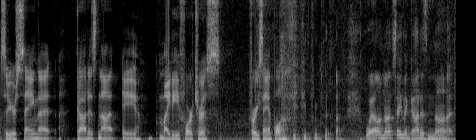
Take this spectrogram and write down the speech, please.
So you're saying that God is not a mighty fortress, for example? well, I'm not saying that God is not.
